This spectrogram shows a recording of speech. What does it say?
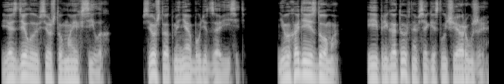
Я сделаю все, что в моих силах. Все, что от меня будет зависеть. Не выходи из дома и приготовь на всякий случай оружие.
